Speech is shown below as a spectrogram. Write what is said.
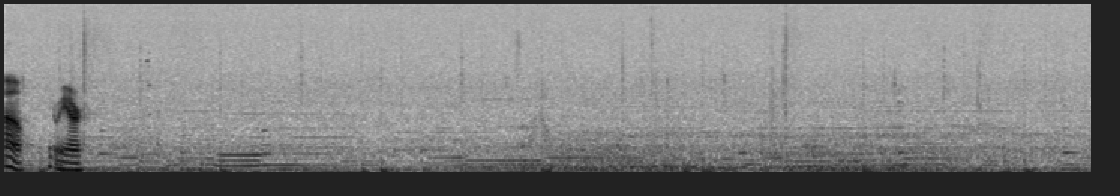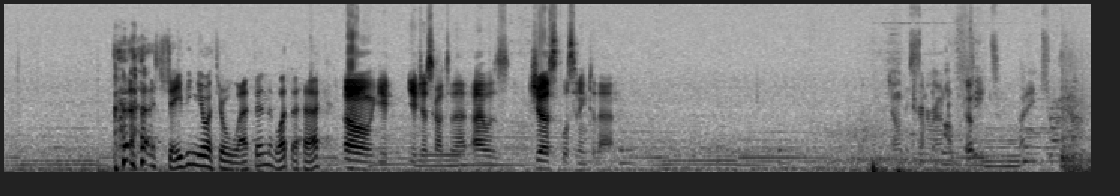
Oh, here we are. Shaving you with your weapon? What the heck? Oh, you you just got to that. I was just listening to that. Don't turn around. Oh,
